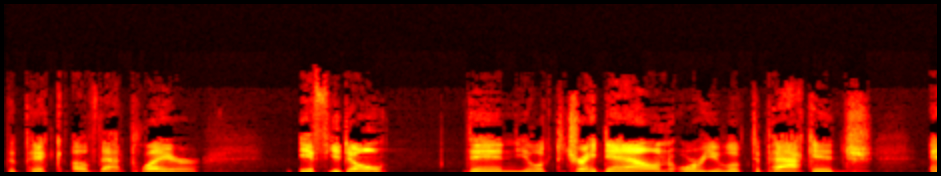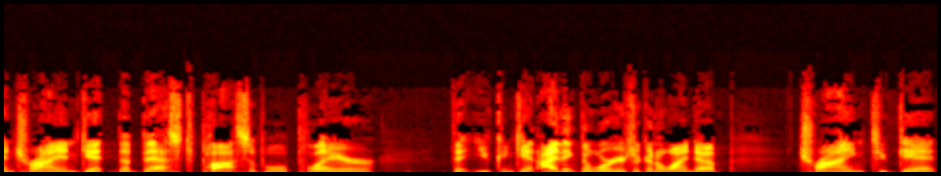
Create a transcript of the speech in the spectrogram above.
the pick of that player. If you don't, then you look to trade down or you look to package and try and get the best possible player that you can get. I think the Warriors are going to wind up trying to get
